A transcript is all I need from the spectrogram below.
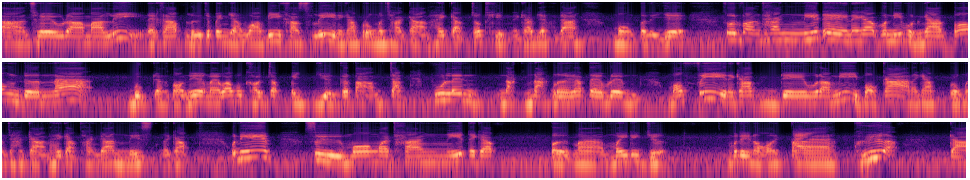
อ่าเชลรามาลีนะครับหรือจะเป็นอย่างวาบี้คัสลีนะครับรองบัญชาการให้กับเจ้าถิ่นนะครับอย่างด้านมองเปรีเย่ส่วนฝั่งทางนิดเองนะครับ วันนี้ผลงานต้องเดินหน้า บุกอย่างต่อเนื่องไหมว่าพวกเขาจะไปเยือนก็ตามจัดผู้เล่นหนักๆเลยครับเตเรมมอฟฟี่นะครับเดวรามีบอก้านะครับลงบัญชาการให้กับทางด้านนิสนะครับวันนี้สื่อมองมาทางนิสนะครับ เปิดมาไม่ได้เยอะไม่ได้น้อยแต่เพื่อ กา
